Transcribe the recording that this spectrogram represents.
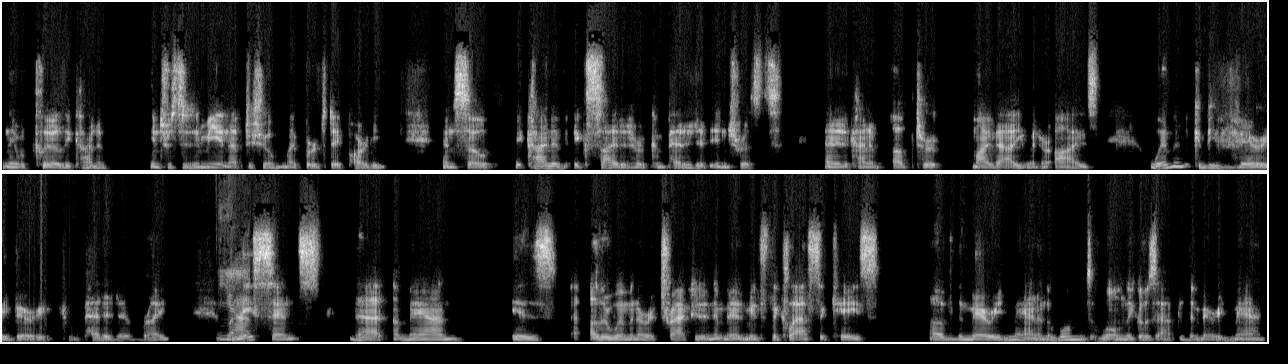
and they were clearly kind of interested in me enough to show my birthday party. And so it kind of excited her competitive interests, and it kind of upped her my value in her eyes. Women can be very, very competitive, right? When they sense that a man is other women are attracted and it means the classic case of the married man and the woman who only goes after the married man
